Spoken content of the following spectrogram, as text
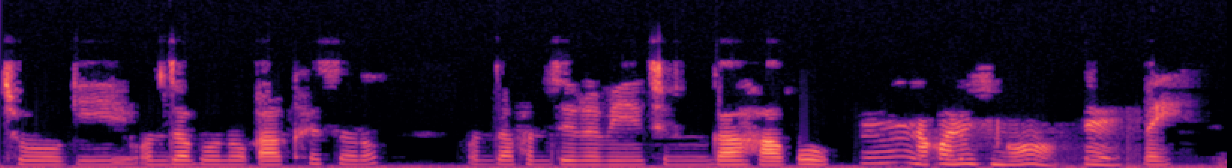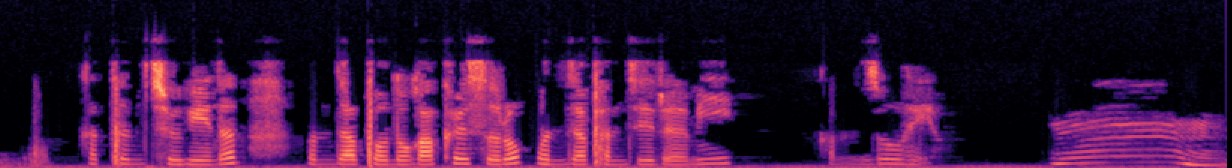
조기 원자 번호가 클수록 원자 반지름이 증가하고 음, 아까 알려주신 거. 네. 네. 같은 주기는 원자 번호가 클수록 원자 반지름이 감소해요. 음.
